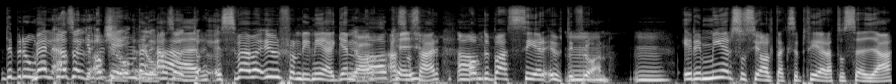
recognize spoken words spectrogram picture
det beror Men på alltså, vilken okej, person det alltså, är. sväva ur från din egen, Ja. alltså så här, om du bara ser utifrån. Mm. Mm. Är det mer socialt accepterat att säga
